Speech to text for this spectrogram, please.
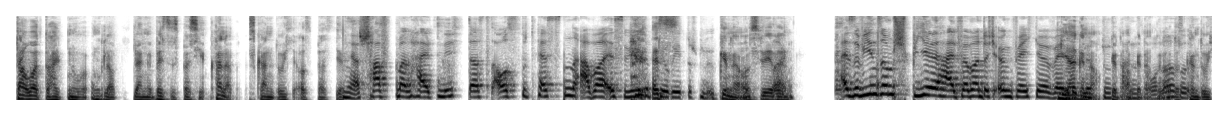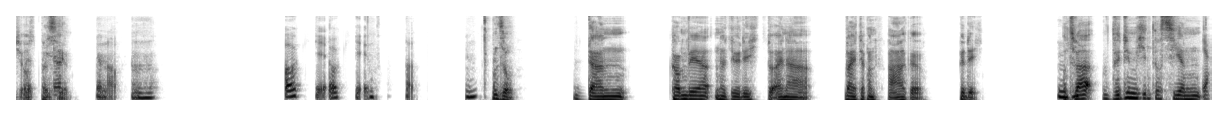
Dauert halt nur unglaublich lange, bis es passieren kann, aber das kann durchaus passieren. Ja, schafft man halt nicht, das auszutesten, aber es wäre Es- theoretisch möglich. genau, es wäre-. Also wie in so einem Spiel halt, wenn man durch irgendwelche Wände Ja, genau, genau, kann. genau, so, genau. ne? Das So- kann durchaus passieren. Genau. Mhm. Okay, okay, interessant. So, dann kommen wir natürlich zu einer weiteren Frage für dich. Mhm. Und zwar würde mich interessieren, Ja.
